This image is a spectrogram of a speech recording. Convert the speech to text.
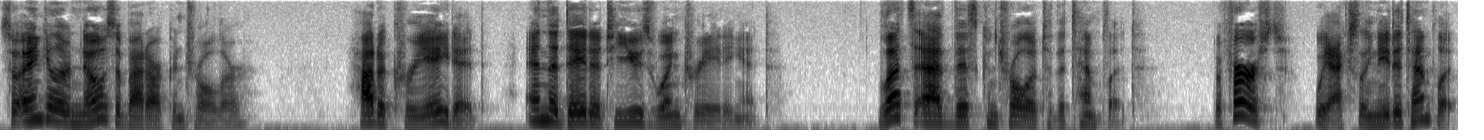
so Angular knows about our controller, how to create it, and the data to use when creating it. Let's add this controller to the template. But first, we actually need a template.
